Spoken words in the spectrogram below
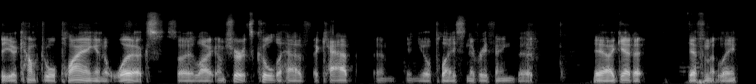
that you're comfortable playing and it works. So like I'm sure it's cool to have a cab um, in your place and everything, but yeah, I get it definitely.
